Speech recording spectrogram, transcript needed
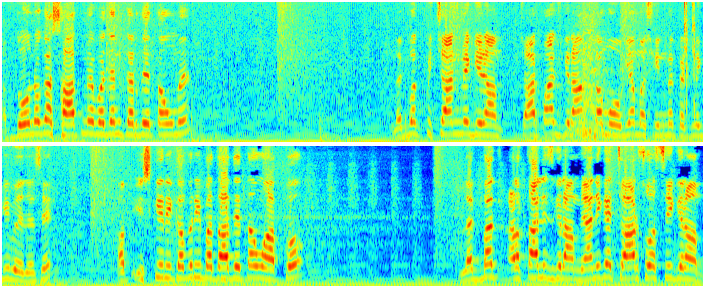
अब दोनों का साथ में वज़न कर देता हूँ मैं। लगभग पिचानवे ग्राम, चार पाँच ग्राम कम हो गया मशीन में कटने की वजह से। अब इसकी रिकवरी बता देता हूँ आपको। लगभग 48 ग्राम, यानी कि 480 ग्राम।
